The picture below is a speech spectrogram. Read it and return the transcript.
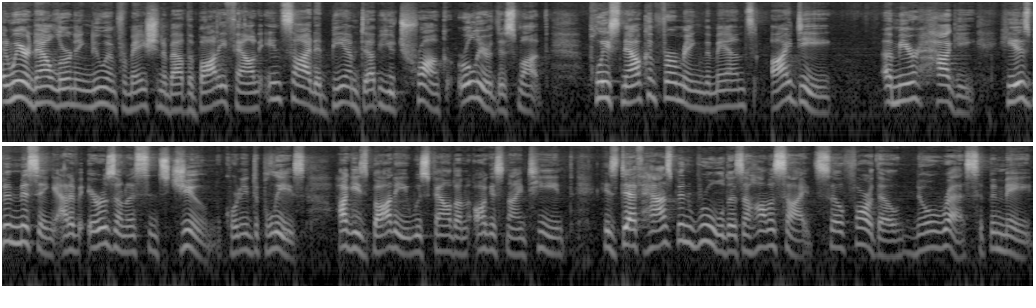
And we are now learning new information about the body found inside a BMW trunk earlier this month. Police now confirming the man's ID, Amir Hagi. He has been missing out of Arizona since June, according to police. Hagi's body was found on August 19th. His death has been ruled as a homicide. So far, though, no arrests have been made.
